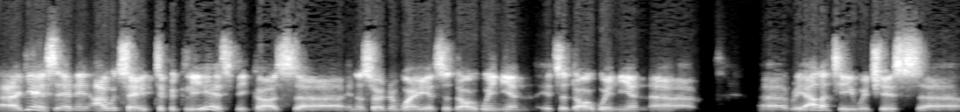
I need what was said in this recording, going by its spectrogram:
Uh, yes, and it, I would say it typically is because, uh, in a certain way, it's a Darwinian. It's a Darwinian uh, uh reality, which is, uh,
